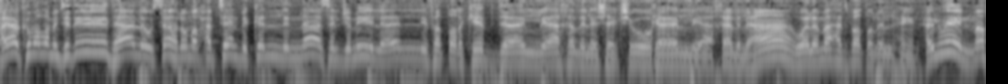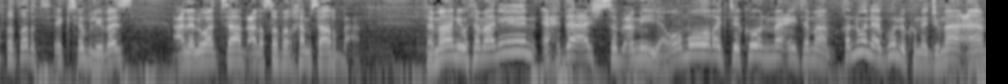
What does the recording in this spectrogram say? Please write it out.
حياكم الله من جديد. هلا وسهلا ومرحبتين بكل الناس الجميلة اللي فطر كبدة اللي أخذ له شكشوكة اللي أخذ ها؟ ولا ما حد فطر للحين. حلوين ما فطرت. اكتب لي بس على الواتساب على صفر خمسة أربعة ثمانية وثمانين أحد سبعمية. وأمورك تكون معي تمام. خلوني أقول لكم يا جماعة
